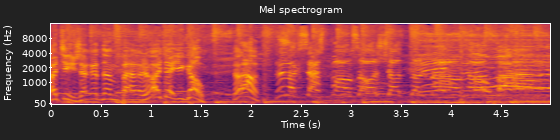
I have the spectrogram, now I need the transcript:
Ok, j'arrête de me parler. Ok, you go! Ah, c'est là que ça se passe, on chante tout le monde,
